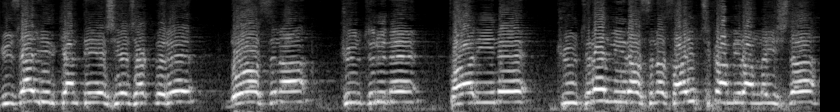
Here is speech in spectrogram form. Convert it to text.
güzel bir kentte yaşayacakları doğasına, kültürüne, tarihine, kültürel mirasına sahip çıkan bir anlayışla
